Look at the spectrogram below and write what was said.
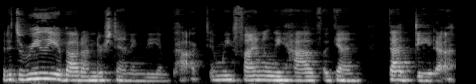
But it's really about understanding the impact and we finally have again that data.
